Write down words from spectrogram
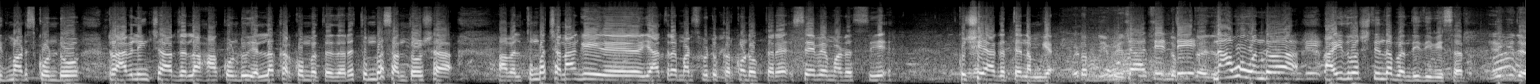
ಇದು ಮಾಡಿಸ್ಕೊಂಡು ಟ್ರಾವೆಲಿಂಗ್ ಚಾರ್ಜ್ ಎಲ್ಲ ಹಾಕೊಂಡು ಎಲ್ಲ ಕರ್ಕೊಂಡ್ಬರ್ತಾ ಇದ್ದಾರೆ. ತುಂಬ ಸಂತೋಷ. ಆಮೇಲೆ ತುಂಬ ಚೆನ್ನಾಗಿ ಯಾತ್ರೆ ಮಾಡಿಸ್ಬಿಟ್ಟು ಕರ್ಕೊಂಡು ಹೋಗ್ತಾರೆ. ಸೇವೆ ಮಾಡಿಸಿ. ಖುಷಿ ಆಗುತ್ತೆ ನಮ್ಗೆ. ಊಟ ತಿಂಡಿ ನಾವು ಒಂದು ಐದು ವರ್ಷದಿಂದ ಬಂದಿದ್ದೀವಿ ಸರ್. ಹೇಗಿದೆ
